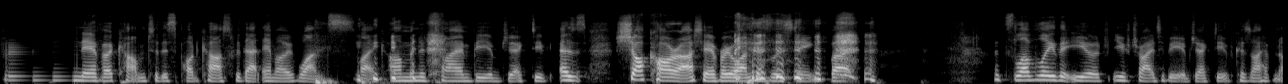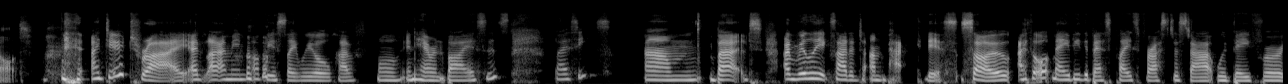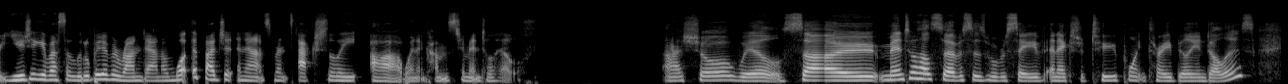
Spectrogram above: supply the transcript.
never come to this podcast with that MO once. Like, I'm going to try and be objective as shock horror to everyone who's listening. But it's lovely that you you've tried to be objective because I have not. I do try. I, I mean, obviously, we all have more inherent biases, biases. Um, but I'm really excited to unpack this. So I thought maybe the best place for us to start would be for you to give us a little bit of a rundown on what the budget announcements actually are when it comes to mental health. I sure will. So, mental health services will receive an extra $2.3 billion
